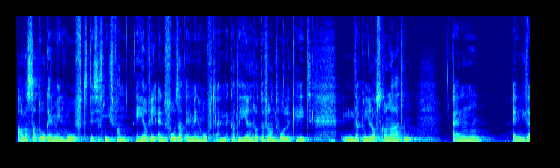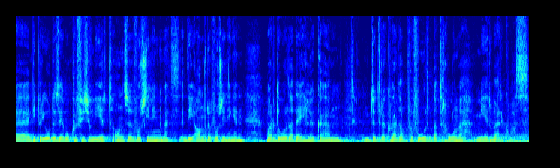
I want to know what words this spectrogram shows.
alles zat ook in mijn hoofd. Dus is niet van heel veel info zat in mijn hoofd. En ik had een hele grote verantwoordelijkheid dat ik niet los kon laten. En in de, die periode zijn we ook gefusioneerd, onze voorziening, met die andere voorzieningen. Waardoor dat eigenlijk um, de druk werd opgevoerd dat er gewoon meer werk was.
